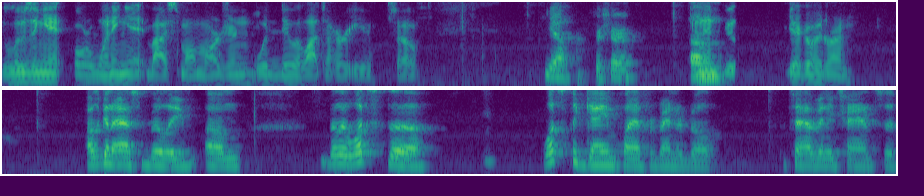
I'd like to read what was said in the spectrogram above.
losing it or winning it by a small margin would do a lot to hurt you. So, yeah, for sure. and Um, then yeah, go ahead, Ryan. I was going to ask Billy. Um, Billy, what's the what's the game plan for Vanderbilt to have any chance at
